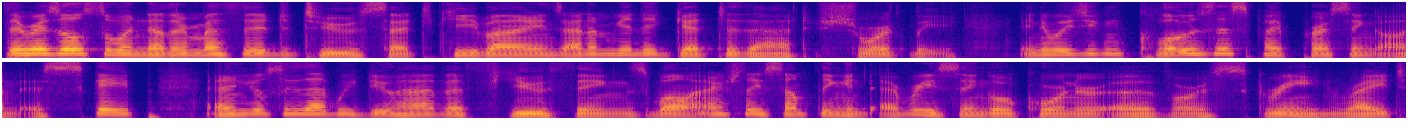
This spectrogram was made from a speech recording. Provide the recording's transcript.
There is also another method to set keybinds, and I'm going to get to that shortly. Anyways, you can close this by pressing on escape, and you'll see that we do have a few things, well actually something in every single corner of our screen, right?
